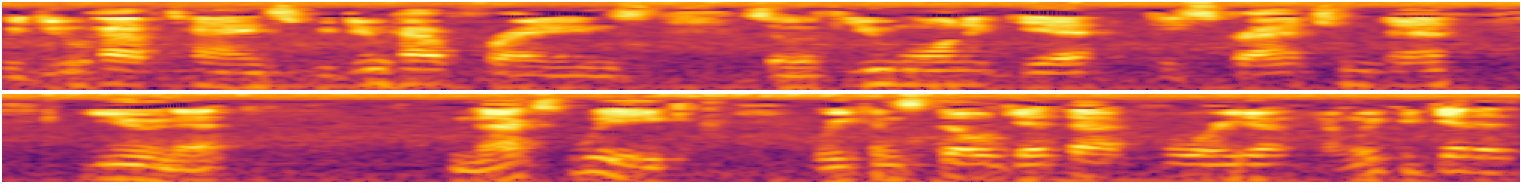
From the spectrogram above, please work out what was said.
We do have tanks, we do have frames, so if you want to get a scratch and dent unit next week, we can still get that for you, and we could get it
